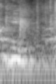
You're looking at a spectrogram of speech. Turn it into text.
Okay.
